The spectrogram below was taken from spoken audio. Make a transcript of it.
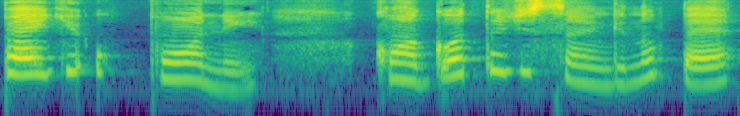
pegue o pônei com a gota de sangue no pé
